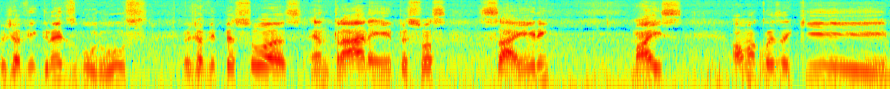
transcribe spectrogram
Eu já vi grandes gurus, eu já vi pessoas entrarem e pessoas saírem, mas há uma coisa que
